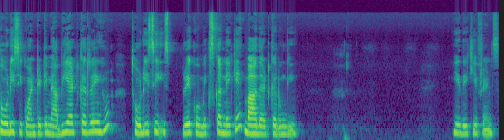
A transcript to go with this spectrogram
थोड़ी सी क्वांटिटी मैं अभी ऐड कर रही हूँ थोड़ी सी स्प्रे को मिक्स करने के बाद ऐड करूँगी। ये देखिए फ्रेंड्स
